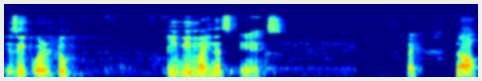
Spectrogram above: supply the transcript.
is equal to t b minus a x. Right. Now,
